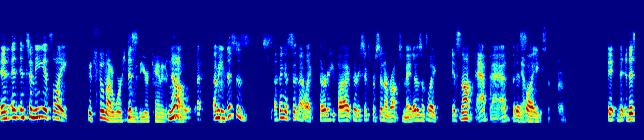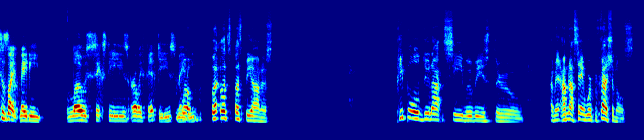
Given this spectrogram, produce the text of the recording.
And and, and to me, it's like It's still not a worst This- movie of the year candidate. for me. no. I, I mean, this is I think it's sitting at like 35, 36 percent on Rotten Tomatoes. It's like it's not that bad, but it's Yeah, I don't think like bad. it. Th- this is like maybe low sixties, early fifties, maybe. Well, Let, let's let's be honest. People do not see movies through. I mean, I'm not saying we're professionals,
